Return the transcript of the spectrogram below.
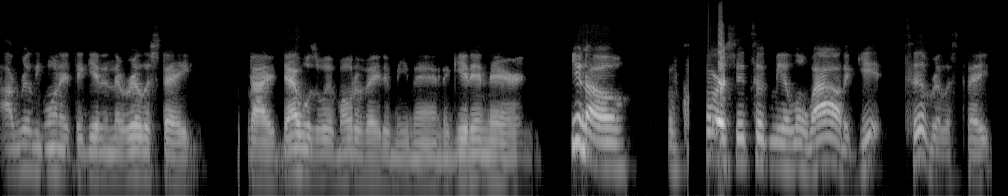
I really wanted to get into real estate. Like that was what motivated me, man, to get in there. And you know, of course, it took me a little while to get to real estate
